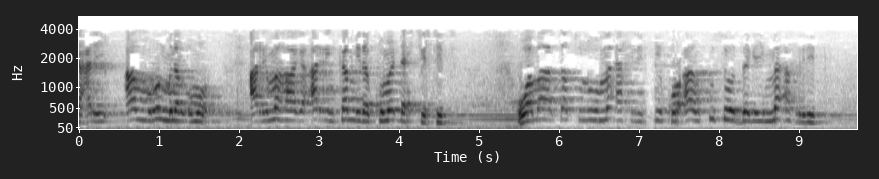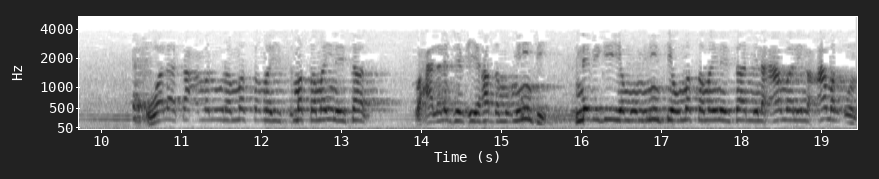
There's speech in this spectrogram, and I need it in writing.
yani amrun min alumuur arrimahaaga arrin ka mida kuma dhex jirtid wamaa tatluu ma akridid qur'aan ku soo degay ma akridid walaa tacmaluuna ma samaynaysaan. Waxaa lala jemciyey hadda muminiintii. Nebigii iyo muminiintii ma samaynaysaan min camalin camal un.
